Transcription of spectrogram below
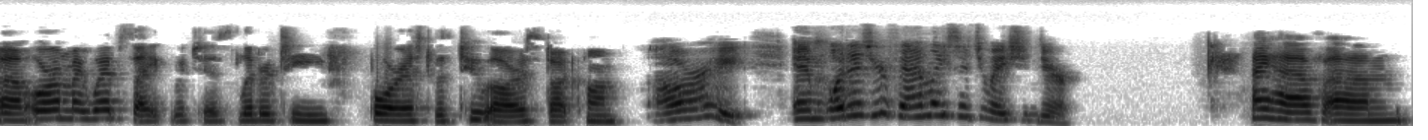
Um, or on my website, which is libertyforrest with two R's dot com. All right. And what is your family situation, dear? I have um,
